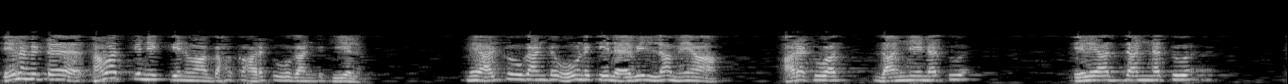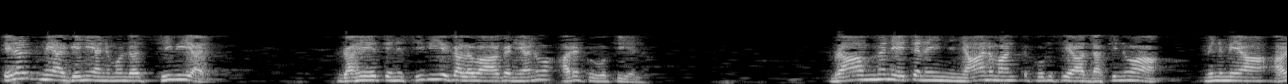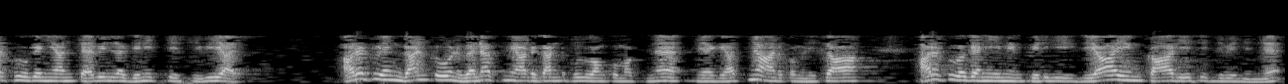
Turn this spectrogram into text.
ඊළඟට තවත් කෙනෙක් වෙනවා ගහක අරටුව ගන්න කියලා. මේ අරටුව ගන්න ඕන කියලා ඇවිල්ලා මෙයා අරටුවක් දන්නේ නැතුව එලයක් දන්නේ නැතුව ඊළඟට මෙයා ගෙනියන්නේ මොනවද සිවියයි. ගහේ තියෙන සිවිය ගලවාගෙන යනවා අරටුව කියලා. බ්‍රාහ්මණ එතන ඉන්න ඥානවන්ත පුරුෂයා දකින්නවා මෙන්න මෙයා අරටුව ගෙනියන්ට ඇවිල්ලා ගෙනිච්ච සිවියයි. අරටුවෙන් ගන්න ඕන වැඩක් මෙයාට ගන්න පුළුවන් කමක් නැහැ. මෙයාගේ අඥානකම නිසා අරටුව ගැනීමෙන් පිළිහි ගියායෙන් කාර්යය සිද්ධ වෙන්නේ නැහැ.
